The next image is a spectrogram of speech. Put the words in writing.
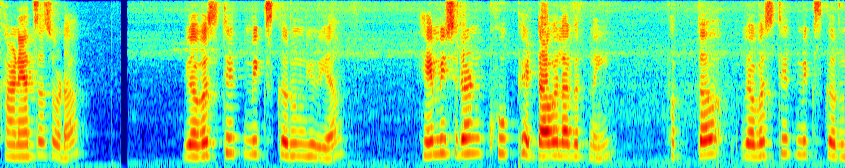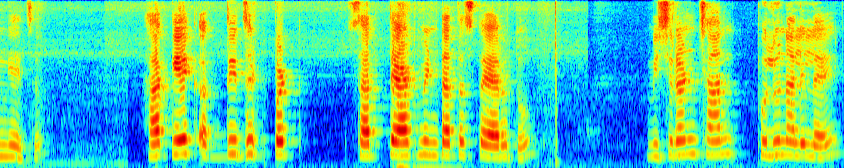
खाण्याचा सोडा व्यवस्थित मिक्स करून घेऊया. हे मिश्रण खूप फेटावं लागत नाही फक्त व्यवस्थित मिक्स करून घ्यायचं. हा केक अगदी झटपट सात ते आठ मिनिटातच तयार होतो. मिश्रण छान फुलून आलेलं आहे.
